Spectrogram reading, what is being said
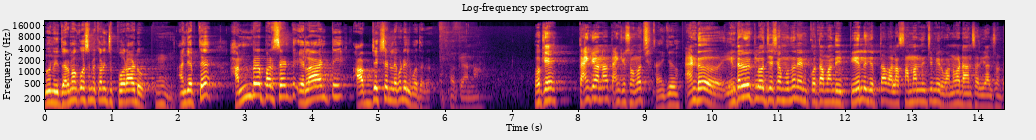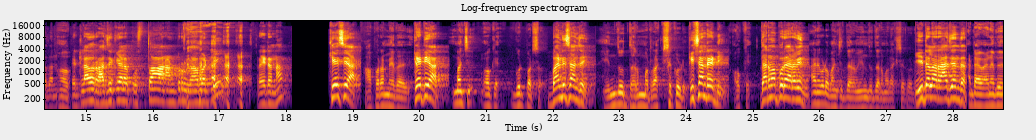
నువ్వు నీ ధర్మం కోసం ఇక్కడ నుంచి పోరాడు అని చెప్తే హండ్రెడ్ పర్సెంట్ ఎలాంటి అబ్జెక్షన్ లేకుండా వెళ్ళిపోతాను ఓకే అన్న. ఓకే. థ్యాంక్ యూ అన్న. Thank you so much thank you and interview close చేసే ముందు నేను కొంతమంది పేర్లు చెప్తా. వాళ్ళకి సంబంధించి మీరు వన్ వర్డ్ ఆన్సర్ చేయాల్సి ఉంటుంది అన్న ఎట్లాగో రాజకీయాలకు వస్తా అని అంటారు కాబట్టి. రైట్ అన్న? కేసీఆర్. అపరం మేధావి కేటీఆర్. మంచి ఓకే గుడ్ పర్సన్ బండి సంజయ్. హిందూ ధర్మ రక్షకుడు. కిషన్ రెడ్డి. ఓకే ధర్మపురి అరవింద్. ఆయన కూడా మంచి ధర్మ హిందూ ధర్మ రక్షకుడు. ఈటల రాజేందర్. అంటే ఆయన మీద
